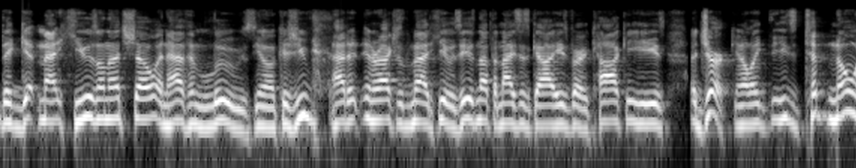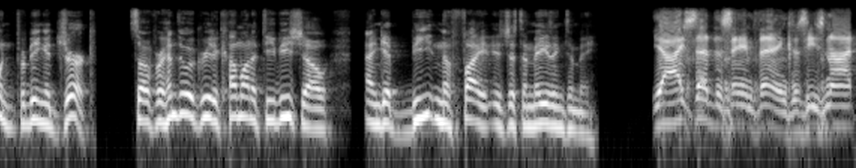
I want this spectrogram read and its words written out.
they get Matt Hughes on that show and have him lose, you know, because you've had interactions with Matt Hughes. He's not the nicest guy. He's very cocky. He's a jerk. You know, like he's tip known for being a jerk. So for him to agree to come on a TV show and get beat in the fight is just amazing to me. Yeah, I said the same thing because he's not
